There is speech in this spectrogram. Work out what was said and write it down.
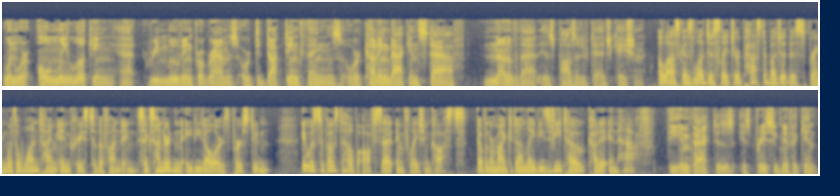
When we're only looking at removing programs or deducting things or cutting back in staff, none of that is positive to education. Alaska's legislature passed a budget this spring with a one time increase to the funding $680 per student. It was supposed to help offset inflation costs. Governor Mike Dunleavy's veto cut it in half. The impact is, is pretty significant.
